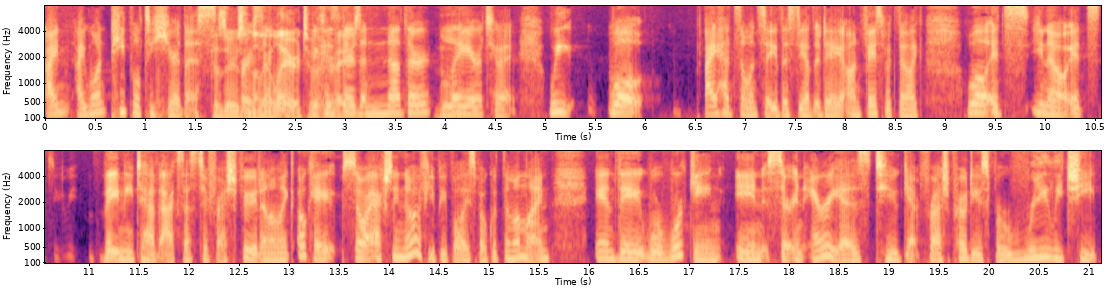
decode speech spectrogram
I I want people to hear this because there's another layer to it. Because there's another mm-hmm. layer to it. We well. I had someone say this the other day on Facebook. They're like, "Well, it's you know, it's they need to have access to fresh food. And I'm like, okay, so I actually know a few people. I spoke with them online and they were working in certain areas to get fresh produce for really cheap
